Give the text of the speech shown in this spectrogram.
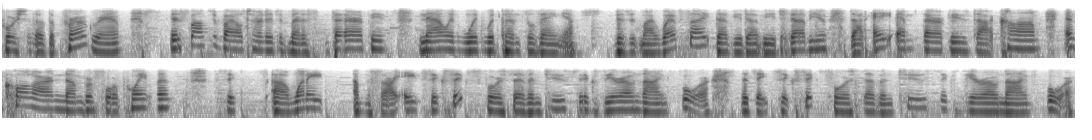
portion of the program is sponsored by Alternative Medicine Therapies, now in Wynnewood, Pennsylvania. Visit my website, www.amtherapies.com, and call our number for appointments, six, uh, 1 I'm sorry, 866 472 6094. That's 866 472 6094.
